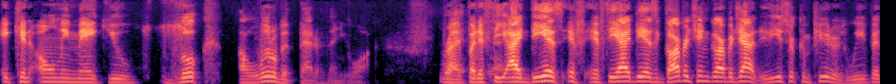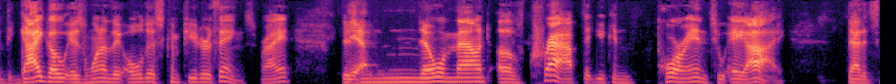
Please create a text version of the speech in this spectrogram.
it can only make you look a little bit better than you are right, Right, but if the ideas if if the idea is garbage in garbage out these are computers we've been the GIGO is one of the oldest computer things right there's Yeah. no amount of crap that you can pour into ai that it's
